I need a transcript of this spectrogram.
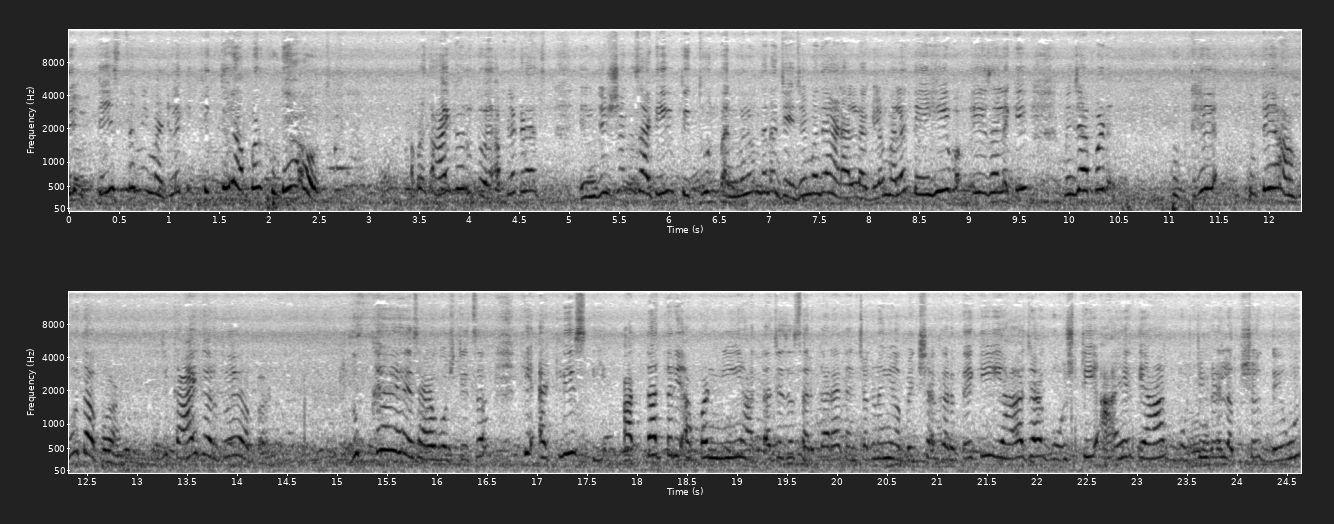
ते- तेच तर मी म्हटलं की किती आपण कुठे आहोत? आपण काय करतोय? आपल्याकडे इंजेक्शनसाठी तिथून पनवेलून त्यांना जे जे मध्ये आणायला लागलं मला तेही हे झालं की म्हणजे आपण कुठे कुठे आहोत आपण? म्हणजे काय करतोय आपण? दुःख आहे हे सगळ्या गोष्टीचं की ॲटलिस्ट आत्ता तरी आपण मी आताचे जे सरकार आहे त्यांच्याकडून ही अपेक्षा करते की ह्या ज्या गोष्टी आहेत ह्या गोष्टींकडे लक्ष देऊन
